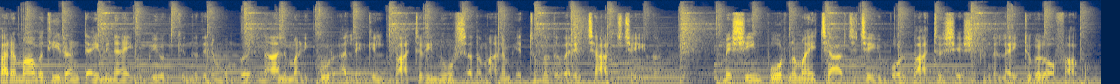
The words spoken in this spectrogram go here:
പരമാവധി റൺ ടൈമിനായി ഉപയോഗിക്കുന്നതിന് മുമ്പ് നാല് മണിക്കൂർ അല്ലെങ്കിൽ ബാറ്ററി നൂറ് ശതമാനം എത്തുന്നത് വരെ ചാർജ് ചെയ്യുക. മെഷീൻ പൂർണമായി ചാർജ് ചെയ്യുമ്പോൾ ബാറ്ററി ശേഷിക്കുന്ന ലൈറ്റുകൾ ഓഫാകും.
